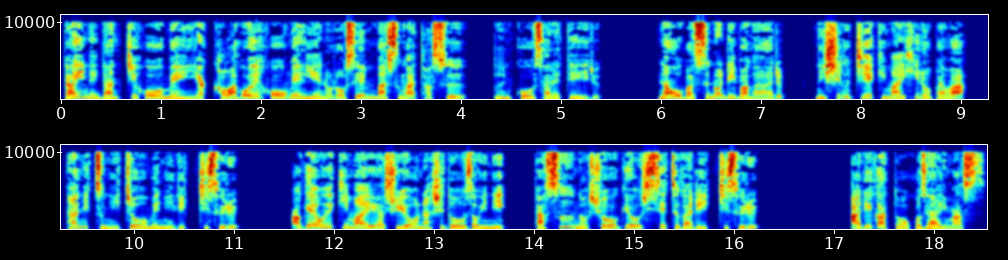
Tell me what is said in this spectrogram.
第二団地方面や川越方面への路線バスが多数運行されている。なおバス乗り場がある西口駅前広場は谷津2丁目に立地する。上尾駅前や主要な市道沿いに多数の商業施設が立地する。ありがとうございます。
